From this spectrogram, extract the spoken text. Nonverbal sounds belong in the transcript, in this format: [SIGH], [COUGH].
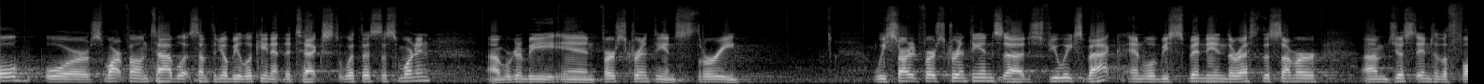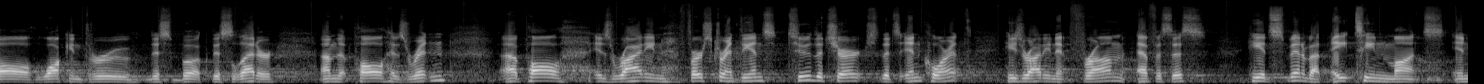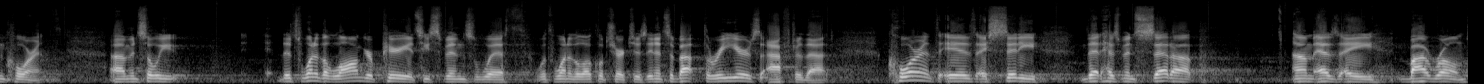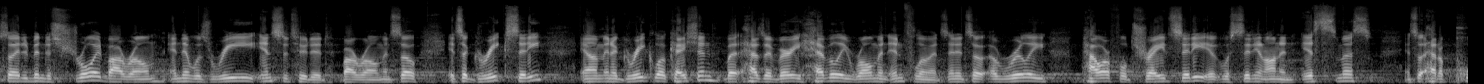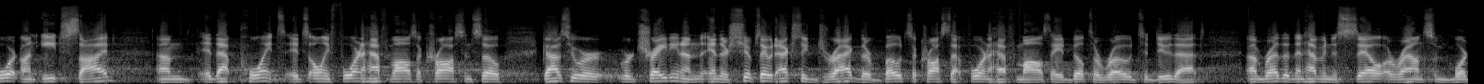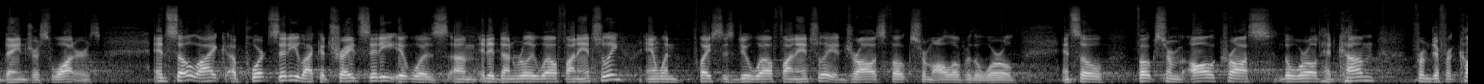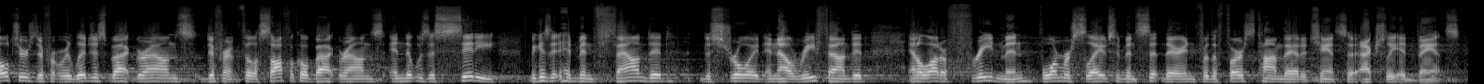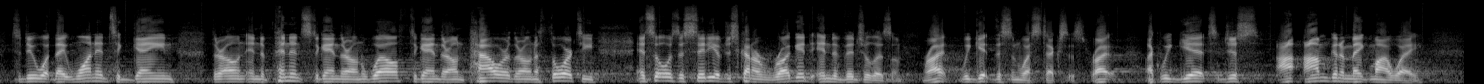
Bible or smartphone, tablet, something you'll be looking at the text with us this morning, uh, we're going to be in 1 Corinthians 3. We started 1 Corinthians uh, just a few weeks back, and we'll be spending the rest of the summer um, just into the fall walking through this book, this letter um, that Paul has written. Uh, Paul is writing 1 Corinthians to the church that's in Corinth. He's writing it from Ephesus. He had spent about 18 months in Corinth. Um, and so we, it's one of the longer periods he spends with, with one of the local churches, and it's about three years after that. Corinth is a city that has been set up um, as a by Rome. So it had been destroyed by Rome and then was reinstituted by Rome. And so it's a Greek city um, in a Greek location, but has a very heavily Roman influence. And it's a, a really powerful trade city. It was sitting on an isthmus, and so it had a port on each side. Um, at that point, it's only four and a half miles across. And so, guys who were, were trading on, in their ships, they would actually drag their boats across that four and a half miles. They had built a road to do that um, rather than having to sail around some more dangerous waters. And so, like a port city, like a trade city, it was um, it had done really well financially. And when places do well financially, it draws folks from all over the world. And so, folks from all across the world had come from different cultures, different religious backgrounds, different philosophical backgrounds, and it was a city because it had been founded, destroyed, and now refounded. And a lot of freedmen, former slaves, had been sitting there, and for the first time, they had a chance to actually advance, to do what they wanted, to gain their own independence, to gain their own wealth, to gain their own power, their own authority. And so it was a city of just kind of rugged individualism, right? We get this in West Texas, right? Like we get just, I, am going to make my way.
